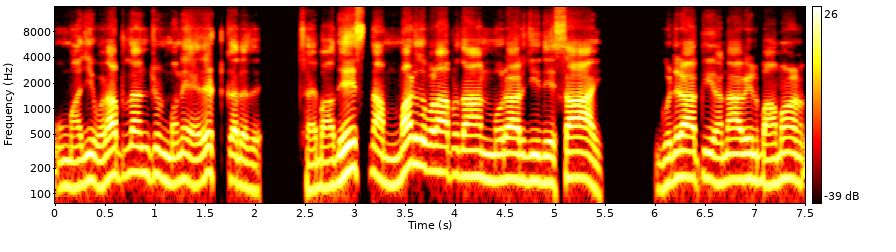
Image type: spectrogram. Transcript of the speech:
હું માજી વડાપ્રધાન છું મને એરેસ્ટ કરે છે. સાહેબ, આ દેશના મર્દ વડાપ્રધાન મોરારજી દેસાઈ, ગુજરાતી અનાવિલ બામણ.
